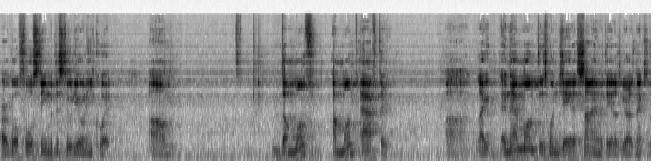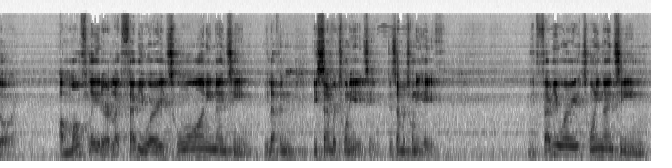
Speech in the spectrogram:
or go full steam with the studio, and he quit. Um, the month, a month after, uh, like, and that month is when Jada signed with Ada's Girls Next Door. A month later, like February 2019, he left in December 2018, December 28th. February 2019,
